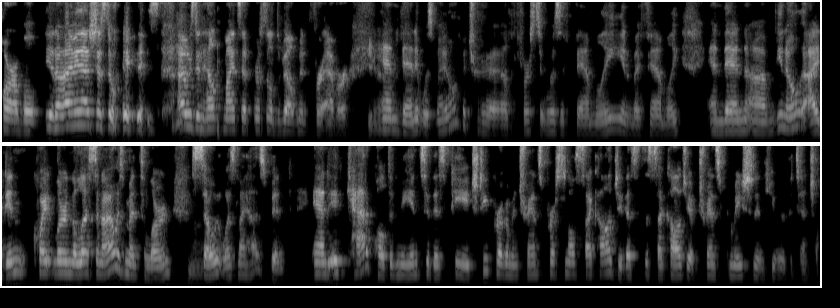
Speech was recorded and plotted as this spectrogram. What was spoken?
horrible, you know, I mean, that's just the way it is. I was in health mindset, personal development forever. Yeah. And then it was my own betrayal. First, it was a family, you know, my family. And then, um, you know, I didn't quite learn the lesson I was meant to learn. Right. So it was my husband. And it catapulted me into this PhD program in transpersonal psychology. That's the psychology of transformation and human potential.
